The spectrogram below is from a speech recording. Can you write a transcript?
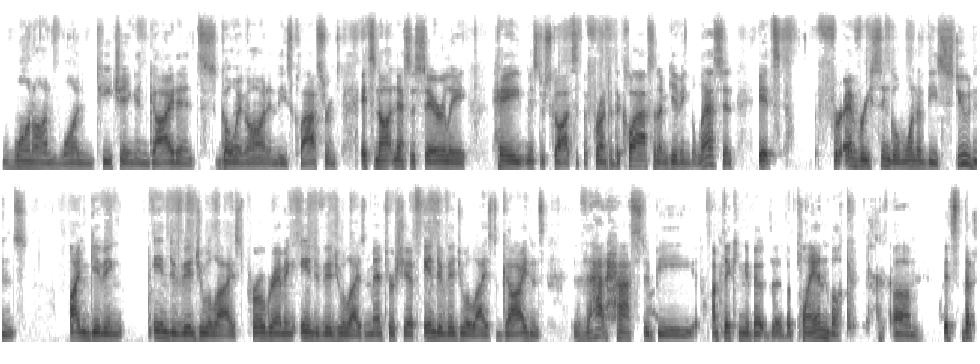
one-on-one teaching and guidance going on in these classrooms. It's not necessarily, hey, Mr. Scott's at the front of the class and I'm giving the lesson. It's for every single one of these students, I'm giving individualized programming, individualized mentorship, individualized guidance. That has to be. I'm thinking about the the plan book. Um, it's that's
